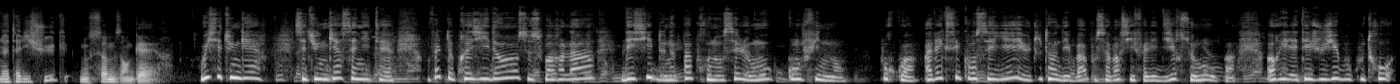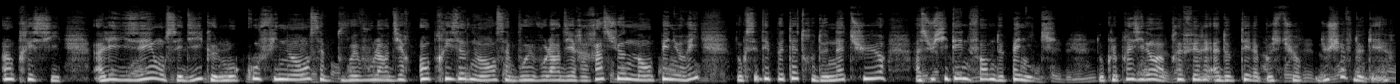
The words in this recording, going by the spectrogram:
Nathalie Chuc. Nous sommes en guerre. Oui, c'est une guerre. C'est une guerre sanitaire. En fait, le président, ce soir-là, décide de ne pas prononcer le mot confinement. Pourquoi? Avec ses conseillers, il y a eu tout un débat pour savoir s'il fallait dire ce mot ou pas. Or, il a été jugé beaucoup trop imprécis. À l'Élysée, on s'est dit que le mot confinement, ça pouvait vouloir dire emprisonnement, ça pouvait vouloir dire rationnement, pénurie. Donc, c'était peut-être de nature à susciter une forme de panique. Donc, le président a préféré adopter la posture du chef de guerre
